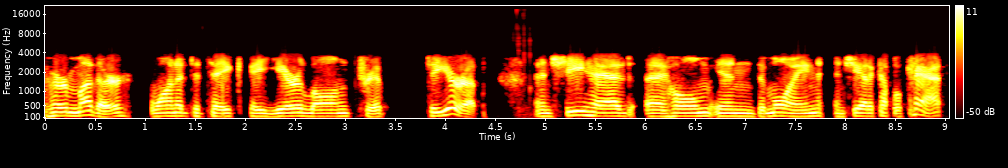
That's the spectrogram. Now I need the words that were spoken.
her mother, wanted to take a year long trip to Europe. And she had a home in Des Moines and she had a couple cats.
